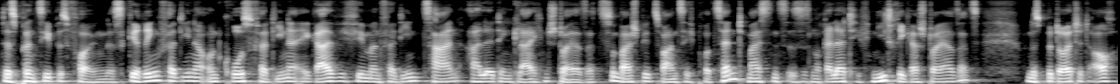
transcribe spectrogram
Das Prinzip ist folgendes. Geringverdiener und Großverdiener, egal wie viel man verdient, zahlen alle den gleichen Steuersatz, zum Beispiel 20 Prozent. Meistens ist es ein relativ niedriger Steuersatz. Und das bedeutet auch,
